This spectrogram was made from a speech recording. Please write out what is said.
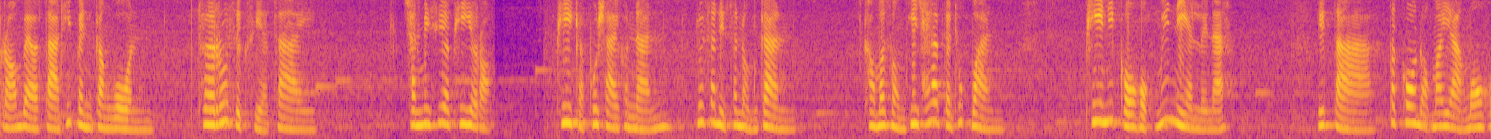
พร้อมแววตาที่เป็นกังวล เธอรู้สึกเสียใจ ฉันไม่เชื่อพี่หรอก พี่กับผู้ชายคนนั้นดูสนิทสนมกัน เขามาส่งพี่แทบจะทุกวัน พี่นี่โกหกไม่เนียนเลยนะ ลิตาตะโกนออกมาอย่างโมโห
